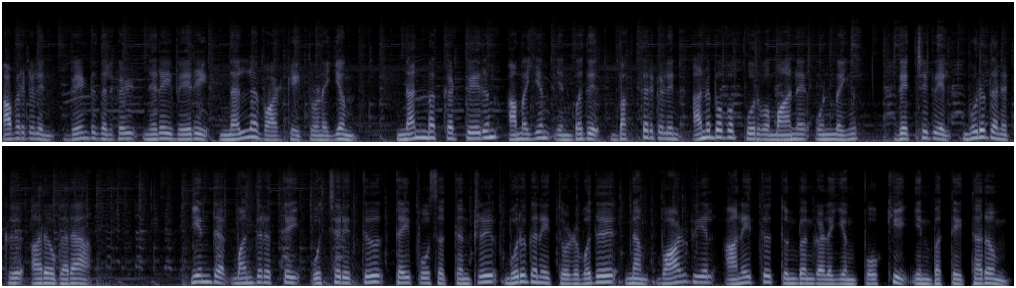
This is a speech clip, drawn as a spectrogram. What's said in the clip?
அவர்களின் வேண்டுதல்கள் நிறைவேறி நல்ல வாழ்க்கை துணையும் நன்மக்கட்பேரும் அமையும் என்பது பக்தர்களின் அனுபவபூர்வமான உண்மையும் வெற்றிவேல் முருகனுக்கு அரோகரா. இந்த மந்திரத்தை உச்சரித்து தைப்பூசத்தன்று முருகனை தொழுவது நம் வாழ்வியல் அனைத்து துன்பங்களையும் போக்கி இன்பத்தை தரும்.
